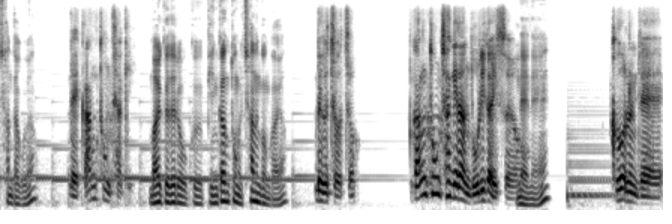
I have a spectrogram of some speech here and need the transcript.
찬다고요? 네 깡통차기 말 그대로 그 빈 깡통을 차는 건가요? 네 그쵸 그쵸 깡통차기라는 놀이가 있어요 네네. 그거를 이제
